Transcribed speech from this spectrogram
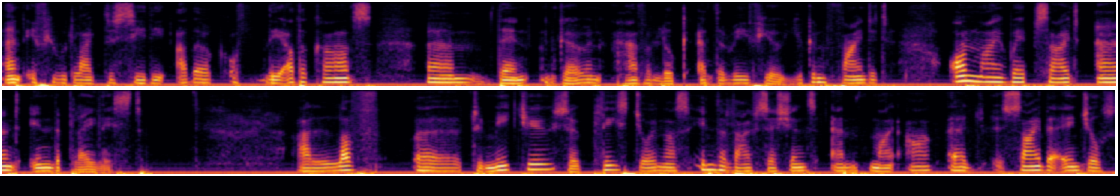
And if you would like to see the other of the other cards um, then go and have a look at the review. You can find it on my website and in the playlist. I love uh, to meet you, so please join us in the live sessions. And my uh, cyber angels,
